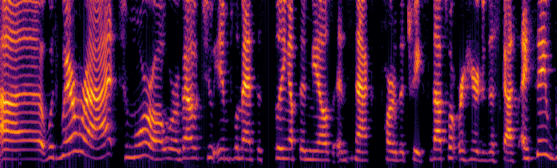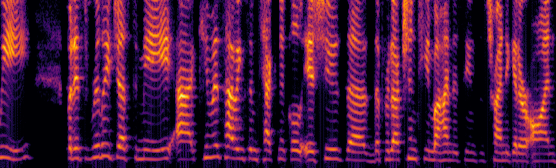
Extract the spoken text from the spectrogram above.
Uh, with where we're at tomorrow, we're about to implement the splitting up the meals and snacks part of the tweak. So that's what we're here to discuss. I say we but it's really just me. Uh, Kim is having some technical issues. The the production team behind the scenes is trying to get her on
